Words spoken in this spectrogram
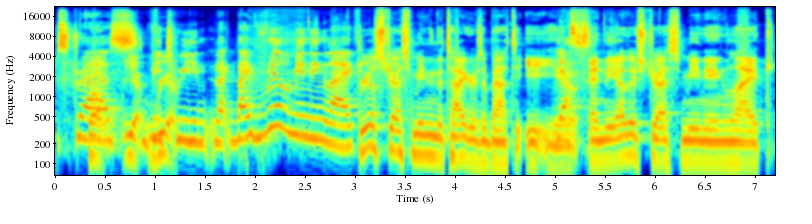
stress well, yeah, between real, like by real meaning like real stress meaning the tiger's about to eat you yes. and the other stress meaning like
